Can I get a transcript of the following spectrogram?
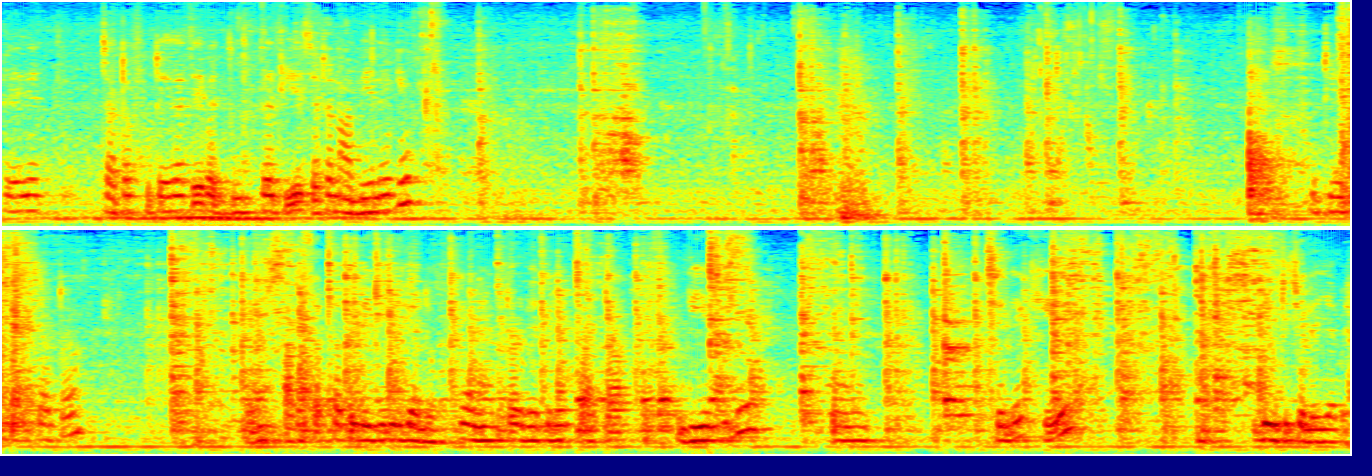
হয়ে গেছে, চাটা ফুটে গেছে, এবার দুধটা দিয়ে চাটা নামিয়ে নেব। ফুটিয়ে নেব চাটা। এখন সাড়ে সাতটাতে বেজেই গেল। পৌনে আটটার ভেতরে চাটা দিয়ে দিলে। ছেলে খেয়ে ডিউটি চলে যাবে।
